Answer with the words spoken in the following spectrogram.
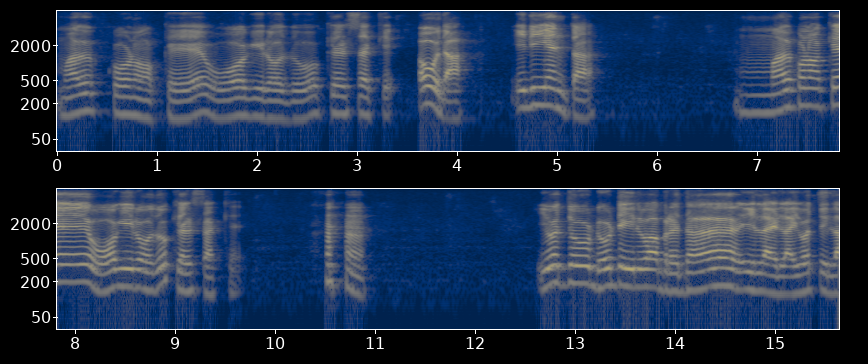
ಮಲ್ಕೊಳೋಕೆ ಹೋಗಿರೋದು ಕೆಲಸಕ್ಕೆ. ಹೌದಾ? ಇದು ಎಂತ ಹೋಗಿರೋದು ಕೆಲ್ಸಕ್ಕೆ. ಇವತ್ತು ಡ್ಯೂಟಿ ಇಲ್ವಾ ಬ್ರದರ್ ಇಲ್ಲ ಇಲ್ಲ. ಇವತ್ತಿಲ್ಲ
